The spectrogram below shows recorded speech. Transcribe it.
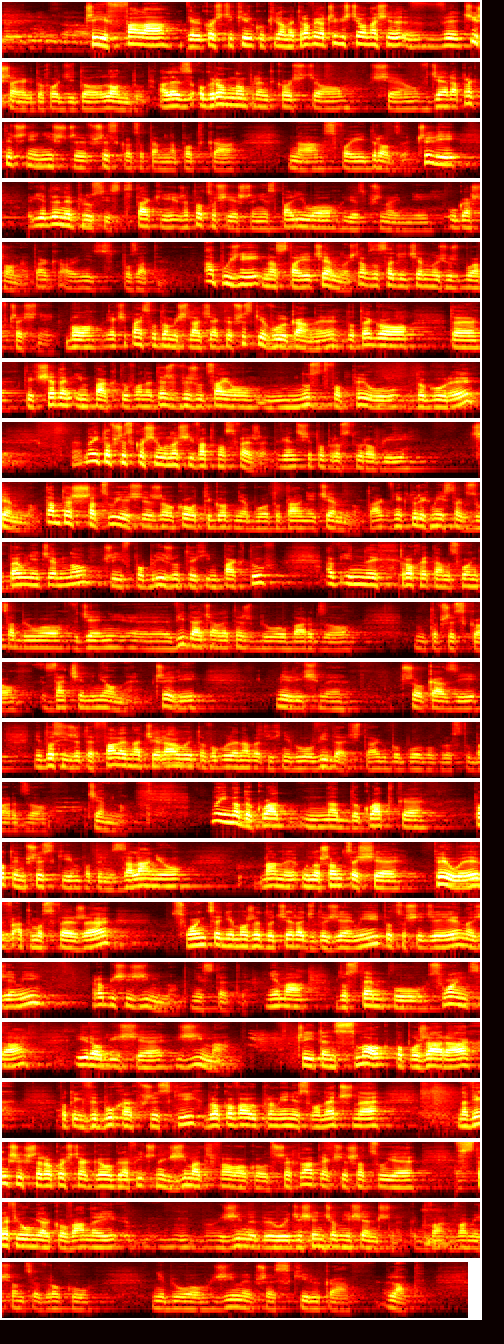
czyli fala wielkości kilkukilometrowej, oczywiście ona się wycisza, jak dochodzi do lądu, ale z ogromną prędkością się wdziera, praktycznie niszczy wszystko, co tam napotka na swojej drodze. Czyli jedyny plus jest taki, że to, co się jeszcze nie spaliło, jest przynajmniej ugaszone, tak? ale nic poza tym. A później nastaje ciemność. A w zasadzie ciemność już była wcześniej, bo jak się Państwo domyślacie, jak te wszystkie wulkany, do tego te, tych siedem impaktów, one też wyrzucają mnóstwo pyłu do góry, no i to wszystko się unosi w atmosferze, więc się po prostu robi ciemno. Tam też szacuje się, że około tygodnia było totalnie ciemno. Tak? W niektórych miejscach zupełnie ciemno, czyli w pobliżu tych impaktów, a w innych trochę tam słońca było w dzień e, widać, ale też było bardzo to wszystko zaciemnione. Czyli mieliśmy przy okazji nie dosyć, że te fale nacierały, to w ogóle nawet ich nie było widać, tak? bo było po prostu bardzo ciemno. No i na, dokład, na dokładkę po tym wszystkim, po tym zalaniu mamy unoszące się pyły w atmosferze. Słońce nie może docierać do Ziemi. To, co się dzieje na Ziemi, robi się zimno, niestety. Nie ma dostępu słońca i robi się zima. Czyli ten smog po pożarach, po tych wybuchach wszystkich blokowały promienie słoneczne. Na większych szerokościach geograficznych zima trwała około 3 lat, jak się szacuje. W strefie umiarkowanej zimy były dziesięciomiesięczne. Dwa, dwa miesiące w roku nie było zimy przez kilka lat.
